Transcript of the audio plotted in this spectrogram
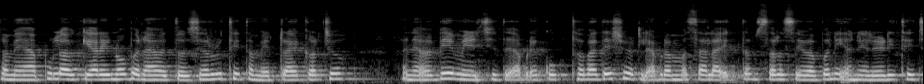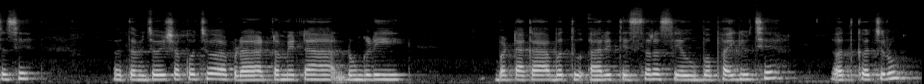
તમે આ પુલાવ ક્યારેય ન બનાવે તો જરૂરથી તમે ટ્રાય કરજો. અને હવે બે મિનિટ સુધી આપણે કૂક થવા દેશું એટલે આપણા મસાલા એકદમ સરસ એવા બની અને રેડી થઈ જશે. હવે તમે જોઈ શકો છો આપણા ટમેટાં, ડુંગળી, બટાકા બધું આ રીતે સરસ એવું બફાઈ ગયું છે અધકચરું.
